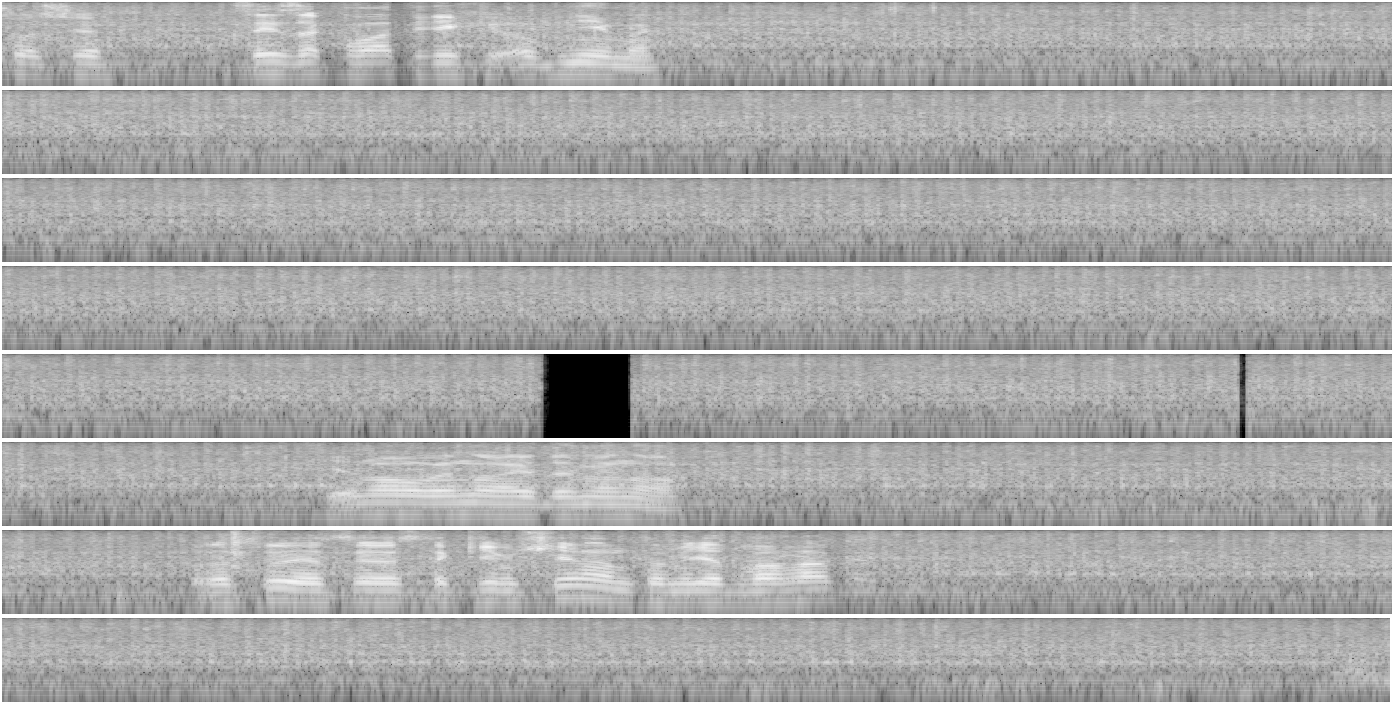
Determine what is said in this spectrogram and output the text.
Ще цей захват їх обніме. Кіно, вино і доміно. Працює це ось таким чином, там є два гак.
